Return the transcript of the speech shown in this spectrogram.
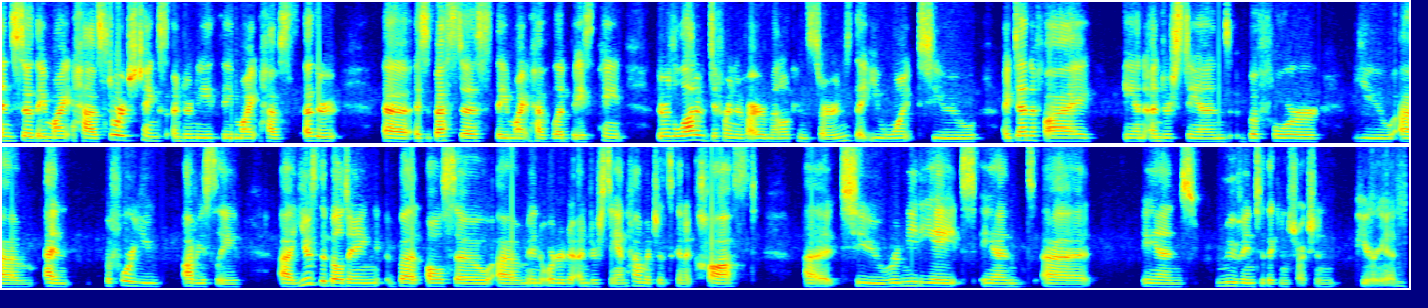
And so they might have storage tanks underneath, they might have other uh, asbestos, they might have lead-based paint. There's a lot of different environmental concerns that you want to identify and understand before you, um, and before you obviously uh, use the building, but also um, in order to understand how much it's going to cost uh, to remediate and uh, and move into the construction period.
